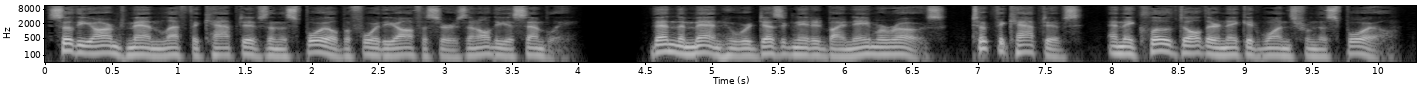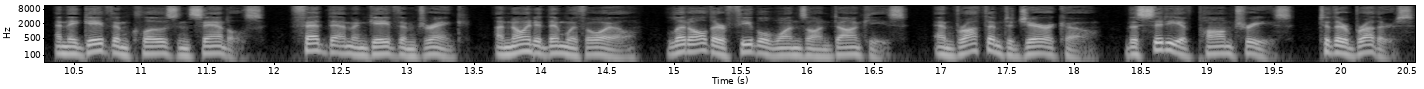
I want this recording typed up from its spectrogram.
So the armed men left the captives and the spoil before the officers and all the assembly. Then the men who were designated by name arose, took the captives, and they clothed all their naked ones from the spoil, and they gave them clothes and sandals, fed them and gave them drink, anointed them with oil, led all their feeble ones on donkeys, and brought them to Jericho, the city of palm trees, to their brothers,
